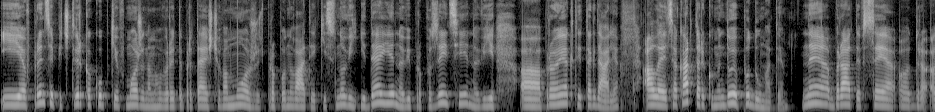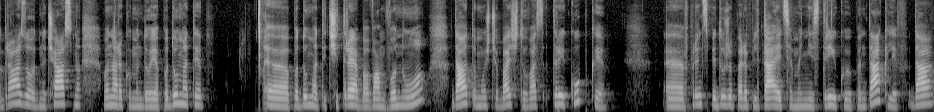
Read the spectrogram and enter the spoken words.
І, в принципі, четвірка кубків може нам говорити про те, що вам можуть пропонувати якісь нові ідеї, нові пропозиції, нові е, проекти і так далі. Але ця карта рекомендує подумати. Не брати все одразу, одночасно. Вона рекомендує подумати, е, подумати, чи треба вам воно, да, тому що, бачите, у вас три кубки. е, В принципі, дуже переплітається мені з трійкою пентаклів, да,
